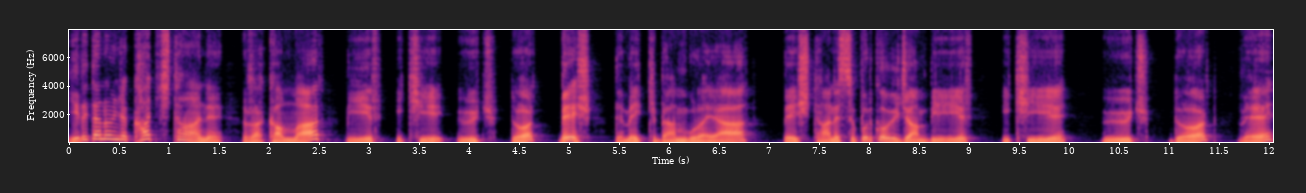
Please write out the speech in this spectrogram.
7'den önce kaç tane rakam var? 1, 2, 3, 4, 5. Demek ki ben buraya 5 tane sıfır koyacağım. 1, 2, 3, 4 ve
